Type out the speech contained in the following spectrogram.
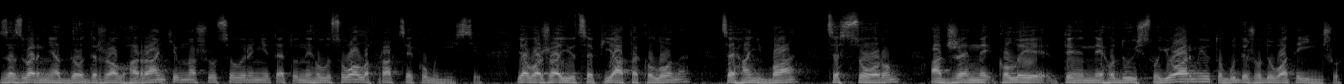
за звернення до держав гарантів нашого суверенітету, не голосувала фракція комуністів. Я вважаю, це п'ята колона, це ганьба, це сором. Адже не коли ти не годуєш свою армію, то будеш годувати іншу.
